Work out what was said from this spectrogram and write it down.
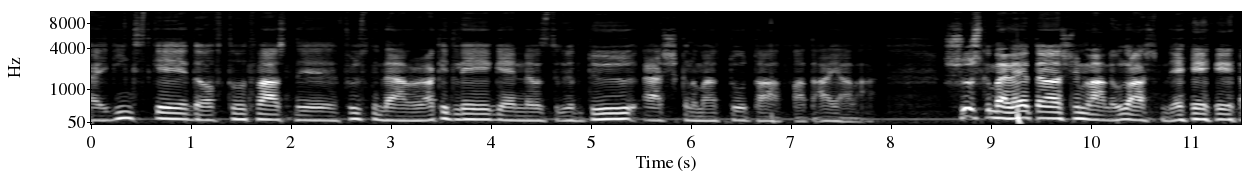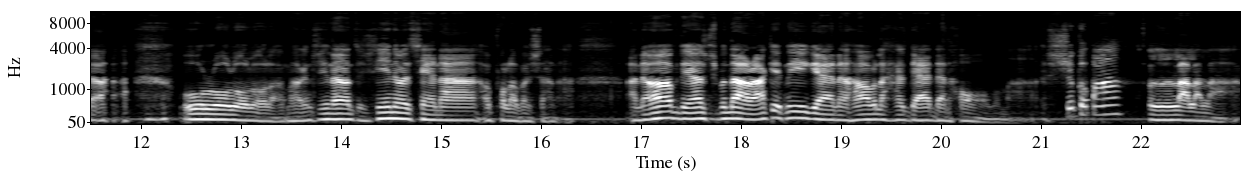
I vinstke of two times the first in the Rocket League en was du ashkan ma tuta fat ayava. Shuskan baleta shimland udas de o oh, lo lo lo la maganchina to shana apola bashana. And of the ashbanda Rocket League and a havla has dad at home. Shukapa la la la.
